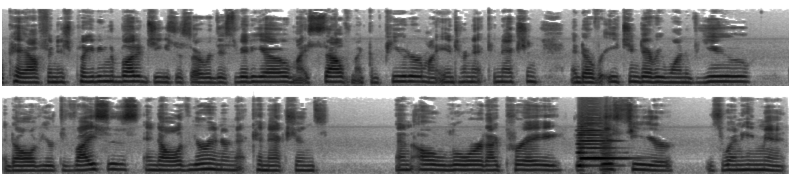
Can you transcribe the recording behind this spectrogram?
okay, I'll finish pleading the blood of Jesus over this video, myself, my computer, my internet connection, and over each and every one of you, and all of your devices, and all of your internet connections. And oh Lord, I pray this year is when He meant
